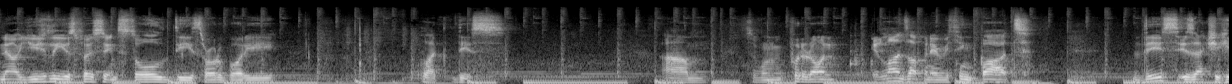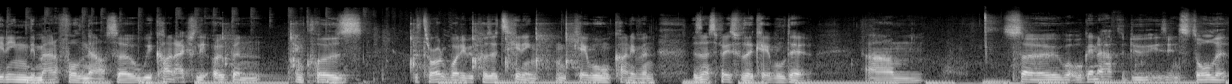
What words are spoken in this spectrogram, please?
Now, usually you're supposed to install the throttle body like this. Um, so when we put it on, it lines up and everything, but this is actually hitting the manifold now. So we can't actually open and close the throttle body because it's hitting and the cable can't even, there's no space for the cable there. Um, so what we're gonna have to do is install it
